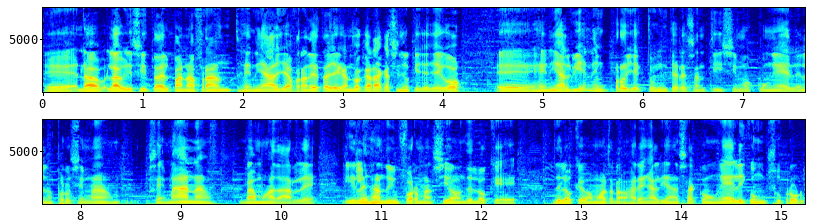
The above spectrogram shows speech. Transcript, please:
Eh, la, la visita del pana Fran, genial, ya Fran está llegando a Caracas, sino que ya llegó. Eh, genial, vienen proyectos interesantísimos con él en las próximas semanas. Vamos a darle, irles dando información de lo que de lo que vamos a trabajar en alianza con él y con su, pro-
